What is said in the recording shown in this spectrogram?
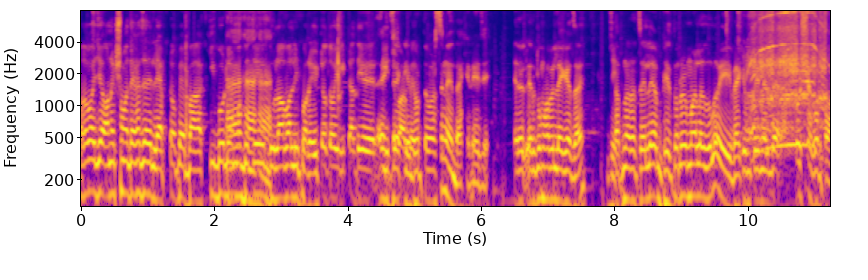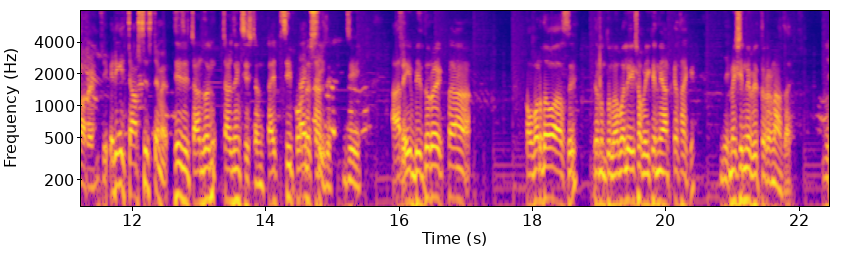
অথবা যে অনেক সময় দেখা যায় ল্যাপটপে বা কিবোর্ডের হ্যাঁ, মধ্যে যে হ্যাঁ, হ্যাঁ। ধুলাবালি পড়ে এটা তো এটা দিয়ে ধরতে পারছেন? এই দেখেন এই যে এরকম ভাবে লেগে যায়। আপনারা চাইলে ভিতরের ময়লাগুলো এই ভ্যাকুয়াম ক্লিনার দিয়ে পরিষ্কার করতে পারেন। জি এটা কি চার্জ সিস্টেমের জি জি charging charging system type C পোর্টে Type চার্জিং জি। আর এই ভিতরে একটা কভার দেওয়া আছে যেন ধুলাবালি সব এখানে আটকে থাকে মেশিনের ভিতরে না যায়। জি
